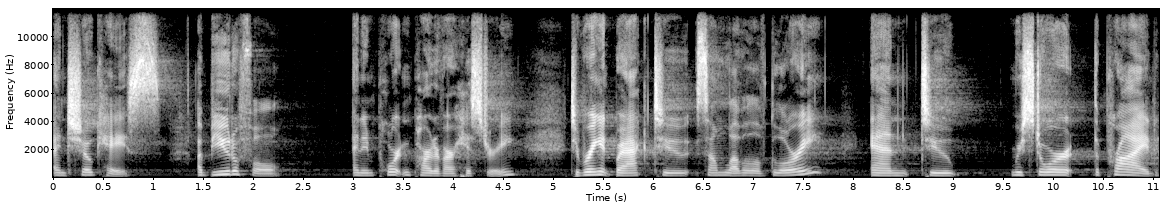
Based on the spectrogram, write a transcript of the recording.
and showcase a beautiful and important part of our history, to bring it back to some level of glory and to restore the pride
